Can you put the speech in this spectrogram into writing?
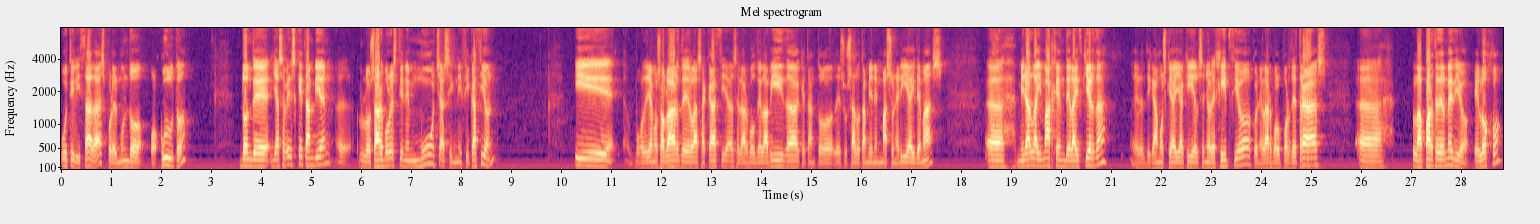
utilizadas por el mundo oculto, donde ya sabéis que también eh, los árboles tienen mucha significación, y podríamos hablar de las acacias, el árbol de la vida, que tanto es usado también en masonería y demás. Eh, mirad la imagen de la izquierda, eh, digamos que hay aquí el señor egipcio con el árbol por detrás, eh, la parte del medio, el ojo,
